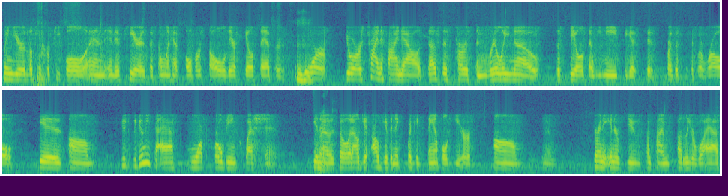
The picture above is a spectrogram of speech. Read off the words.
when you're looking for people and, and it appears that someone has oversold their skill sets or, mm-hmm. or you're trying to find out does this person really know the skills that we need to get to for this particular role is um, you, we do need to ask more probing questions. You right. know, so and I'll get I'll give an, a quick example here. Um, you know, during the interview, sometimes a leader will ask,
